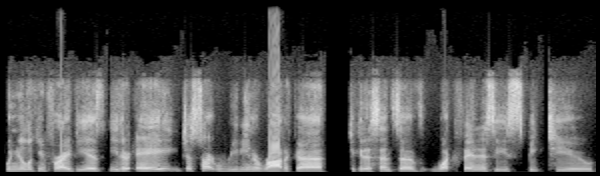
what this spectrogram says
when you're looking for ideas, either A, just start reading erotica to get a sense of what fantasies speak to you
